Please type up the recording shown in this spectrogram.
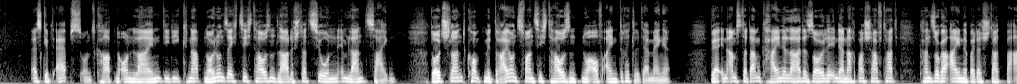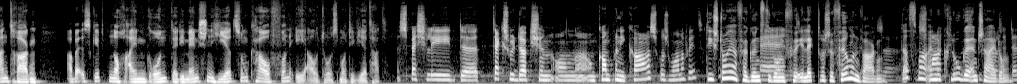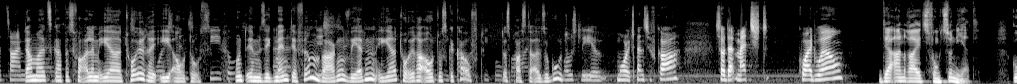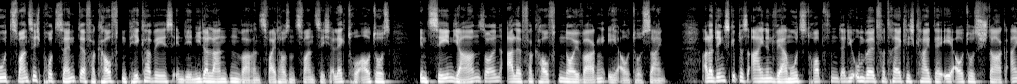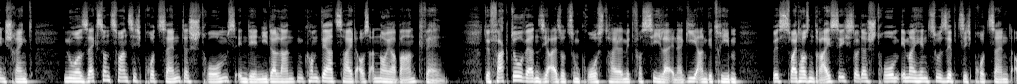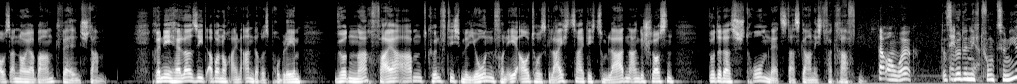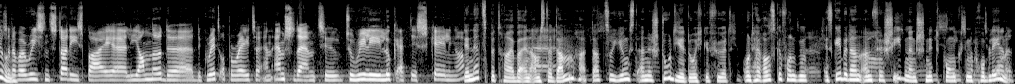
Es gibt Apps und Karten online, die die knapp 69.000 Ladestationen im Land zeigen. Deutschland kommt mit 23.000 nur auf ein Drittel der Menge. Wer in Amsterdam keine Ladesäule in der Nachbarschaft hat, kann sogar eine bei der Stadt beantragen. Aber es gibt noch einen Grund, der die Menschen hier zum Kauf von E-Autos motiviert hat. Uh, die Steuervergünstigung für elektrische Firmenwagen, uh, das war eine kluge Entscheidung. Damals gab es vor allem eher teure E-Autos. Und im Segment der Firmenwagen werden eher teure Autos gekauft. Das passte also gut. Der Anreiz funktioniert. Gut 20 Prozent der verkauften PKWs in den Niederlanden waren 2020 Elektroautos. In zehn Jahren sollen alle verkauften Neuwagen E-Autos sein. Allerdings gibt es einen Wermutstropfen, der die Umweltverträglichkeit der E-Autos stark einschränkt. Nur 26 Prozent des Stroms in den Niederlanden kommt derzeit aus erneuerbaren Quellen. De facto werden sie also zum Großteil mit fossiler Energie angetrieben bis 2030 soll der Strom immerhin zu 70 Prozent aus erneuerbaren Quellen stammen. René Heller sieht aber noch ein anderes Problem. Würden nach Feierabend künftig Millionen von E-Autos gleichzeitig zum Laden angeschlossen, würde das Stromnetz das gar nicht verkraften. That won't work. Das würde nicht funktionieren. So there were recent studies by uh, Leander, the, the grid operator in Amsterdam, to, to really look at this scaling up. Der Netzbetreiber in Amsterdam hat dazu jüngst eine Studie durchgeführt und herausgefunden, es gebe dann an verschiedenen Schnittpunkten Probleme.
